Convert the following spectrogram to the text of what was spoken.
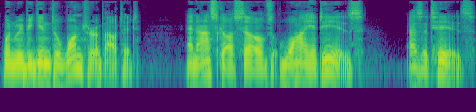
when we begin to wonder about it and ask ourselves why it is as it is.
